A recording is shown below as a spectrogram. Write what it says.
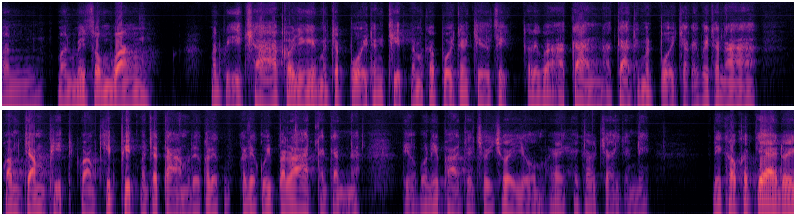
มันมันไม่สมหวัง มันไปอิจฉาเขาอย่างนี้มันจะป่วยทางจิตแล้วมันก็ป่วยทางเจตสิกก็เรียกว่าอาการอาการที่มันป่วยจากไอเวทนา ความจำผิด ความคิดผิดมันจะตามมาด้วยก็เรียกก็เรียกวิปลาสกันนะเดี๋ยวพวกนี้พระจะช่วยช่วยโยมให้ให้เข้าใจอย่างนี้นี่เขาก็แก้โดย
